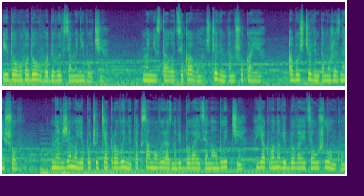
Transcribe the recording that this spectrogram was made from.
і довго-довго дивився мені в очі. Мені стало цікаво, що він там шукає, або що він там уже знайшов. Невже моє почуття провини так само виразно відбивається на обличчі, як воно відбивається у шлунку?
